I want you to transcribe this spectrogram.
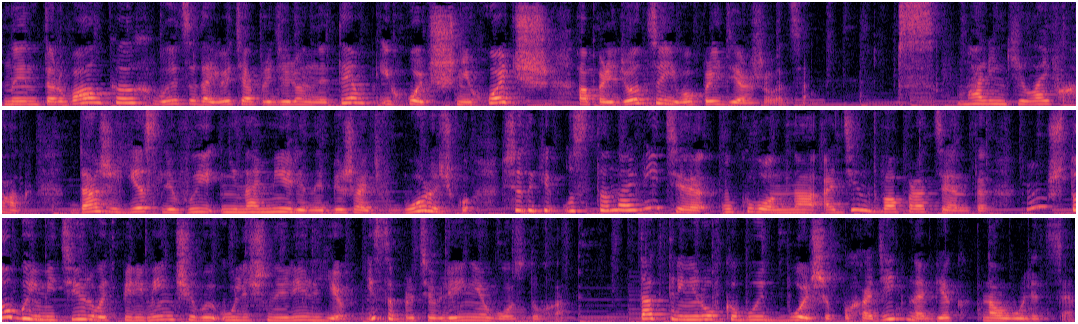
На интервалках вы задаете определенный темп и хочешь не хочешь, а придется его придерживаться маленький лайфхак. Даже если вы не намерены бежать в горочку, все-таки установите уклон на 1-2%, ну, чтобы имитировать переменчивый уличный рельеф и сопротивление воздуха. Так тренировка будет больше походить на бег на улице.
